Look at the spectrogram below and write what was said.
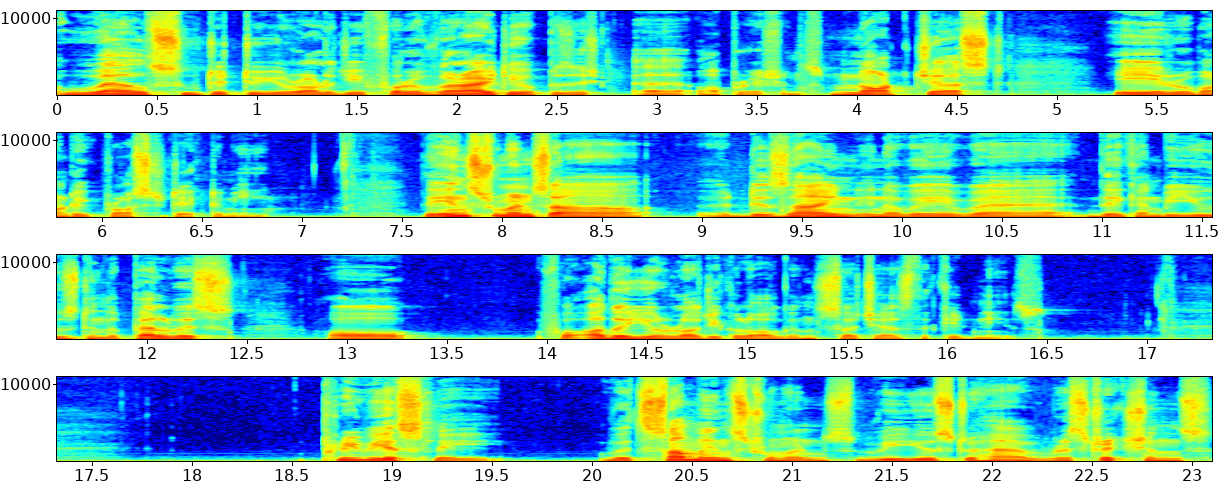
well suited to urology for a variety of position, uh, operations, not just a robotic prostatectomy. The instruments are designed in a way where they can be used in the pelvis or for other urological organs such as the kidneys. Previously, with some instruments, we used to have restrictions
